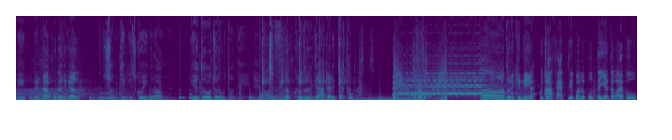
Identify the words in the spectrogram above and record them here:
నీ పిండా కూడా అది కాదు. సంథింగ్ ఇస్ గోయింగ్ రాంగ్ ఏదో జరుగుతోంది. చిన్న క్లూ దొరికితే ఆట ఆడిచ్చేస్తాను రా. ఆ, దొరికింది. కూర్చో ఆ. ఫ్యాక్టరీ పనులు పూర్తయ్యేంత వరకు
